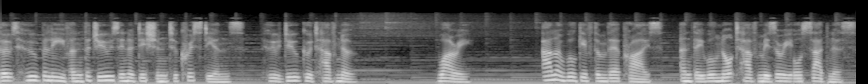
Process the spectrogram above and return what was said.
those who believe and the Jews in addition to Christians, who do good have no worry. Allah will give them their prize, and they will not have misery or sadness.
